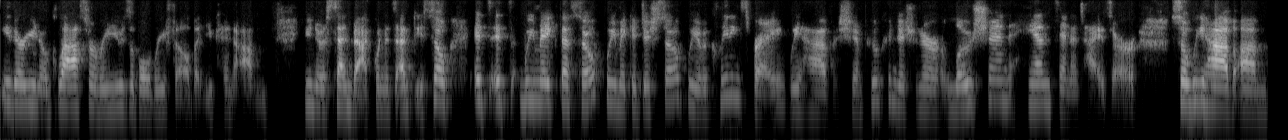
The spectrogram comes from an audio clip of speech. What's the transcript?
either you know glass or reusable refill that you can um you know send back when it's empty so it's it's we make the soap we make a dish soap we have a cleaning spray we have shampoo conditioner lotion hand sanitizer so we have um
